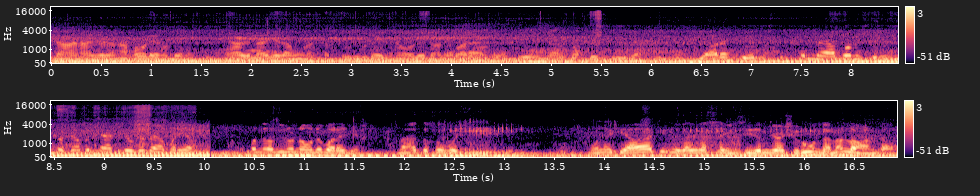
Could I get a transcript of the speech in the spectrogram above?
ਦਾਣਾ ਜਿਹੜਾ ਨਾ ਹੌਲੇ ਹੁੰਦੇ ਨੇ ਇਹ ਅਗਲਾ ਜਿਹੜਾ ਹੁਣ ਅੱਤੂ ਦੀ ਵਧਾਈ ਨਾ ਉਹਦੇ ਦਾਣੇ ਭਾਰੇ ਯਾਰ ਫੇਰ ਉਹ ਮੈਂ ਤੁਹਾਨੂੰ ਸ਼ੁਰੂ ਨਹੀਂ ਦੱਸਿਆ ਪਰ ਨੈਟ ਦੇ ਉੱਤੇ ਮੈਂ ਪੜਿਆ 1509 ਦੇ ਬਾਰੇ ਚ ਮੈਂ ਕਿਹਾ ਦੱਸੋ ਕੁਝ ਉਹਨੇ ਕਿਹਾ ਕਿ ਇਹਦਾ ਜਿਹੜਾ ਸਹੀ ਸੀਜ਼ਨ ਜਿਹੜਾ ਸ਼ੁਰੂ ਹੁੰਦਾ ਨਾ ਲਾਉਣ ਦਾ,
